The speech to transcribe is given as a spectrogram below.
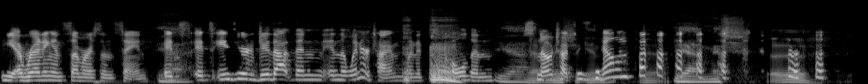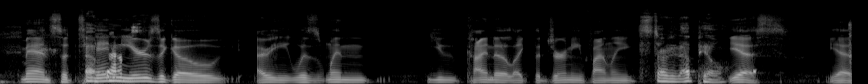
Yeah, Redding in summer is insane. Yeah. It's it's easier to do that than in the wintertime when it's cold and Yeah, snow touches down. yeah. yeah, Mitch. Man, so Oh. 10 years ago, I mean, was when you kind of like the journey finally. Started uphill. Yes. Yes.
